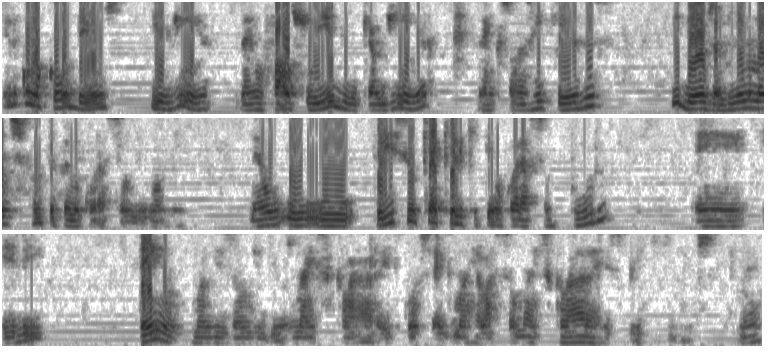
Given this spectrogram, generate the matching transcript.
ele colocou Deus e o dinheiro. Né? O falso ídolo, que é o dinheiro, né? que são as riquezas, e Deus ali numa disputa pelo coração do homem. Né? O, o, o, por isso que aquele que tem o coração puro, é, ele tem uma visão de Deus mais clara, ele consegue uma relação mais clara a respeito de Deus. Né?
